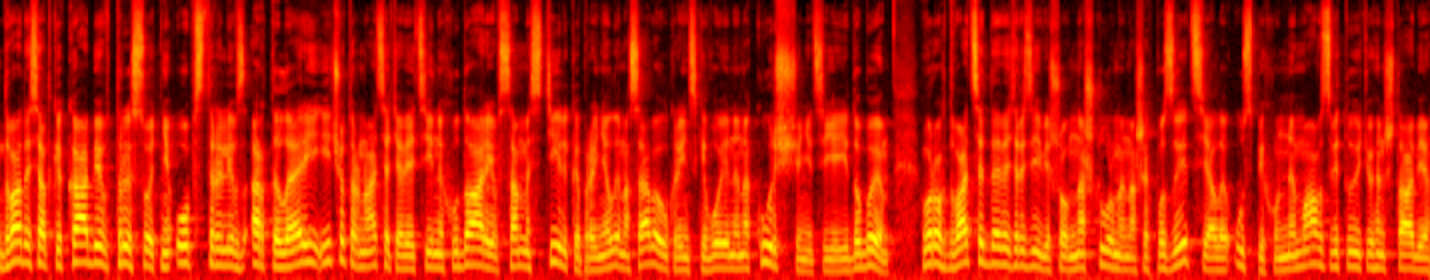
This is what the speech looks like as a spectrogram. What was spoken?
Два десятки кабів, три сотні обстрілів з артилерії і 14 авіаційних ударів. Саме стільки прийняли на себе українські воїни на Курщині цієї доби. Ворог 29 разів ішов на штурми наших позицій, але успіху не мав. Звітують у генштабі.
